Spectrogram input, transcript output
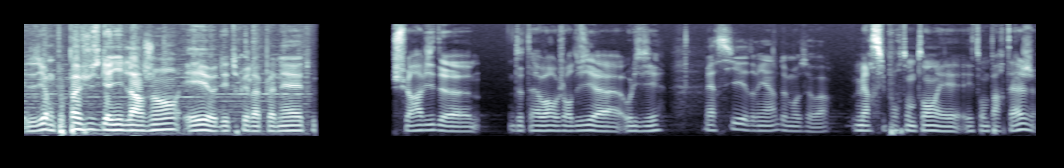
et de dire on peut pas juste gagner de l'argent et euh, détruire la planète. Je suis ravi de, de t'avoir aujourd'hui, euh, Olivier. Merci Adrien de me recevoir. Merci pour ton temps et, et ton partage.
